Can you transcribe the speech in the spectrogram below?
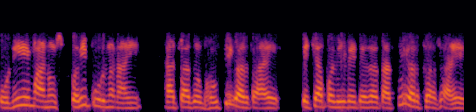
कोणीही माणूस परिपूर्ण नाही ह्याचा जो भौतिक अर्थ आहे त्याच्या पलीकडे त्याचा तात्विक अर्थ असा आहे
